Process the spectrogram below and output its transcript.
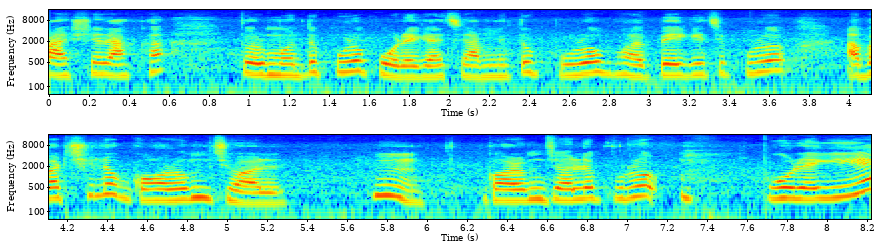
পাশে রাখা, তোর মধ্যে পুরো পড়ে গেছে। আমি তো পুরো ভয় পেয়ে গেছি, পুরো আবার ছিল গরম জল। হুম, গরম জলে পুরো পড়ে গিয়ে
